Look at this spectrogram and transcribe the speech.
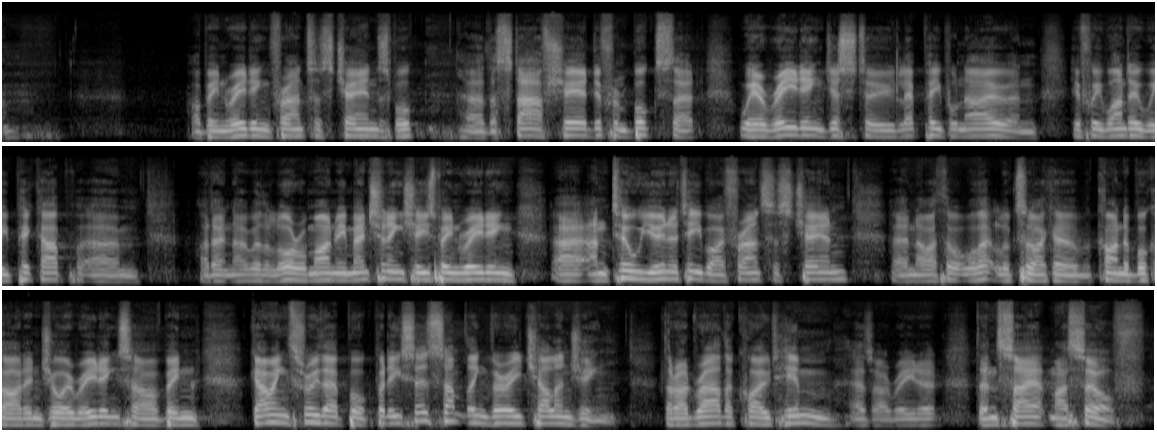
I've been reading Francis Chan's book. Uh, the staff share different books that we're reading just to let people know, and if we want to, we pick up. Um, I don't know whether Laura will mind me mentioning, she's been reading uh, Until Unity by Francis Chan, and I thought, well, that looks like a kind of book I'd enjoy reading, so I've been going through that book. But he says something very challenging that I'd rather quote him as I read it than say it myself.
